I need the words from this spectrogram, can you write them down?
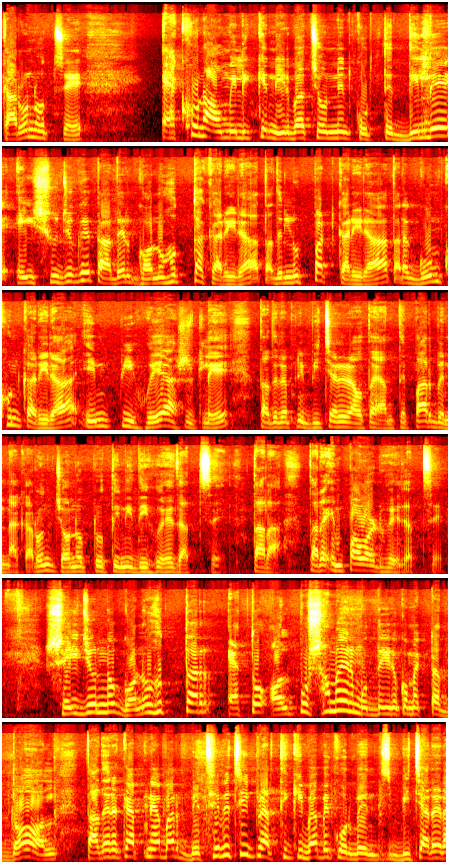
কারণ হচ্ছে এখন আওয়ামী লীগকে নির্বাচন করতে দিলে এই সুযোগে তাদের গণহত্যাকারীরা, তাদের লুটপাটকারীরা, তারা গুমখুনকারীরা এমপি হয়ে আসলে তাদের আপনি বিচারের আওতায় আনতে পারবেন না, কারণ জনপ্রতিনিধি হয়ে যাচ্ছে তারা তারা এম্পাওয়ার্ড হয়ে যাচ্ছে। সেই জন্য গণহত্যার এত অল্প সময়ের মধ্যে এরকম একটা দল, তাদেরকে আপনি আবার বেছে বেছেই প্রার্থী কীভাবে করবেন বিচারের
